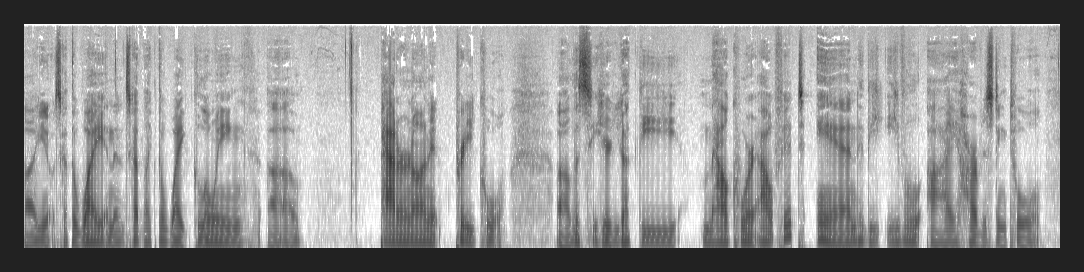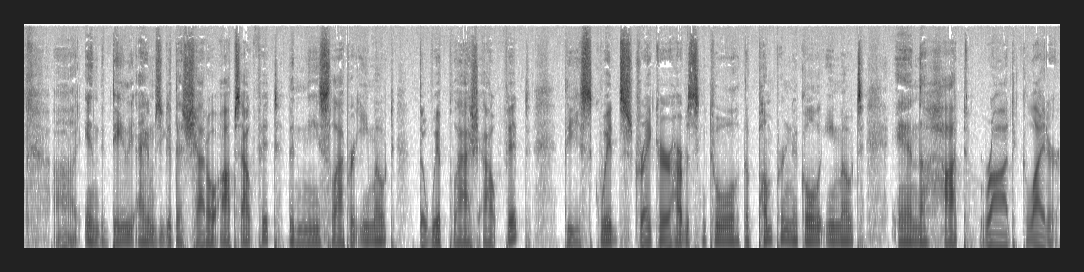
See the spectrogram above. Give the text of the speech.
Uh, you know, it's got the white and then it's got like the white glowing uh, pattern on it. Pretty cool. Uh, let's see here. You got the Malcore outfit and the Evil Eye harvesting tool. Uh, in the daily items, you get the Shadow Ops outfit, the Knee Slapper emote, the Whiplash outfit, the Squid Striker harvesting tool, the Pumpernickel emote, and the Hot Rod glider.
